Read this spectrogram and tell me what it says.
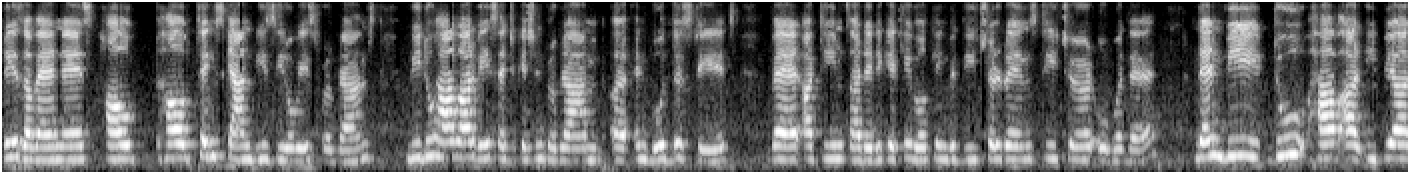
raise awareness how how things can be zero waste programs. We do have our waste education program uh, in both the states where our teams are dedicatedly working with the children's teacher over there. Then we do have our EPR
